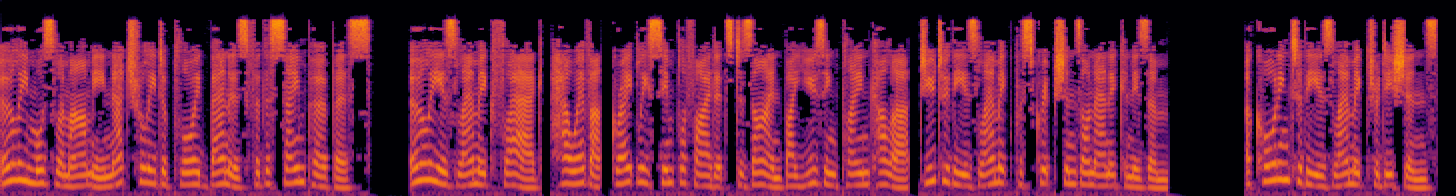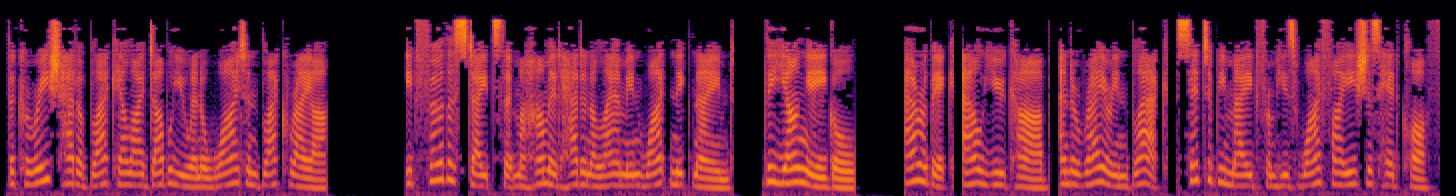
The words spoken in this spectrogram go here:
Early Muslim army naturally deployed banners for the same purpose. Early Islamic flag, however, greatly simplified its design by using plain color, due to the Islamic prescriptions on aniconism. According to the Islamic traditions, the Quraysh had a black liw and a white and black raya. It further states that Muhammad had an alam in white nicknamed, the Young Eagle, Arabic, al-Uqab, and a raya in black, said to be made from his wife Aisha's headcloth.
